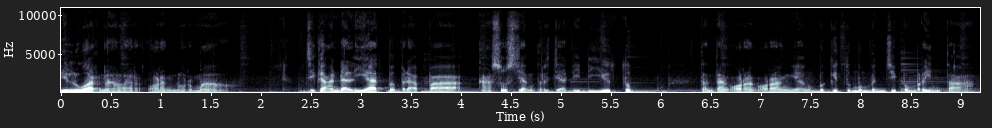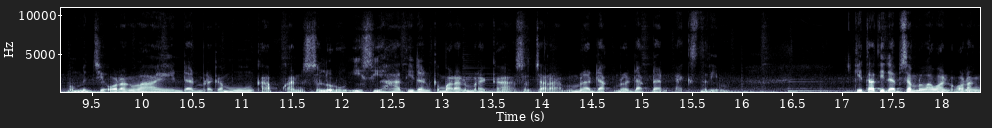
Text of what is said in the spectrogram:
di luar nalar orang normal. Jika Anda lihat beberapa kasus yang terjadi di YouTube tentang orang-orang yang begitu membenci pemerintah, membenci orang lain, dan mereka mengungkapkan seluruh isi hati dan kemarahan mereka secara meledak-meledak dan ekstrim. Kita tidak bisa melawan orang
